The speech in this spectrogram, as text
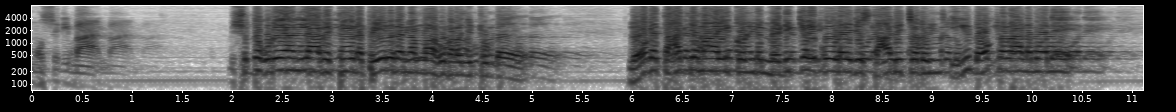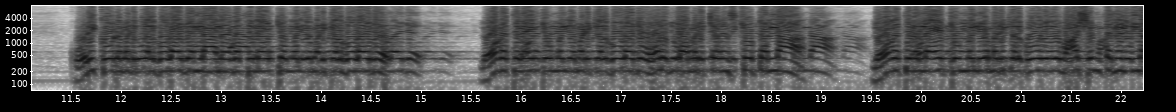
മുസ്ലിമാൻ. വിശുദ്ധ ഖുർആനിൽ ആ വ്യക്തിയുടെ പേര് തന്നെ അള്ളാഹു പറഞ്ഞിട്ടുണ്ട്. ലോകത്താദ്യമായി കൊണ്ട് മെഡിക്കൽ കോളേജ് സ്ഥാപിച്ചതും ഈ ഡോക്ടറാണ് പോലെ. കോഴിക്കോട് മെഡിക്കൽ കോളേജ് അല്ല ലോകത്തിലെ ഏറ്റവും വലിയ മെഡിക്കൽ കോളേജ്. ലോകത്തിലെ ഏറ്റവും വലിയ medical college all India medical institute അല്ല. ലോകത്തിലുള്ള ഏറ്റവും വലിയ മെഡിക്കൽ കോളേജ് വാഷിംഗ്ടണിലില്ല.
